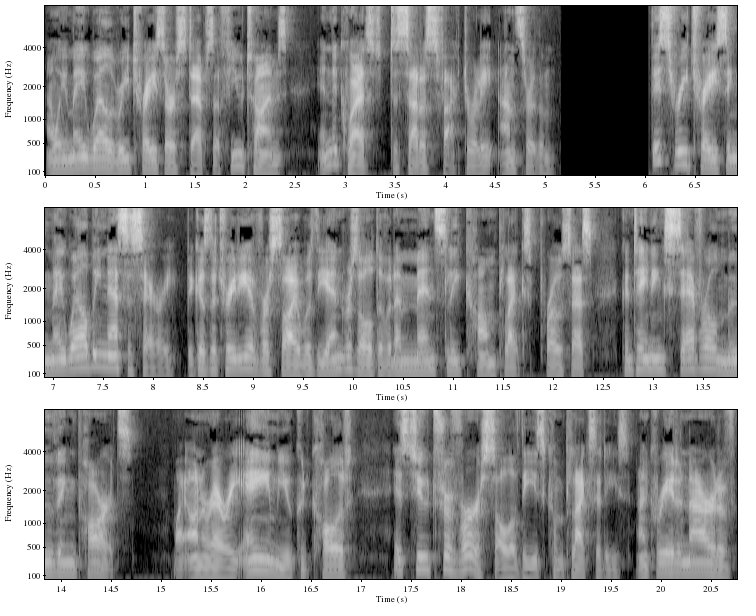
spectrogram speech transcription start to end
and we may well retrace our steps a few times in the quest to satisfactorily answer them. This retracing may well be necessary because the Treaty of Versailles was the end result of an immensely complex process containing several moving parts. My honorary aim, you could call it, is to traverse all of these complexities and create a narrative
